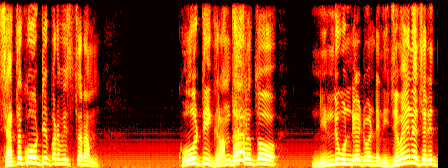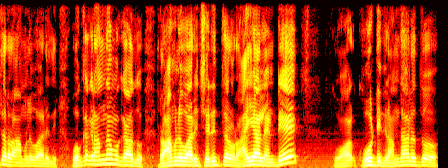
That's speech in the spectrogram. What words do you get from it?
శతకోటి ప్రవిస్తరం. కోటి గ్రంథాలతో నిండి ఉండేటువంటి నిజమైన చరిత్ర రాముల వారిది. ఒక గ్రంథం కాదు. రాముల వారి చరిత్ర రాయాలంటే కోటి గ్రంథాలతో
